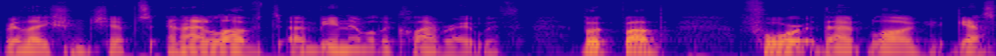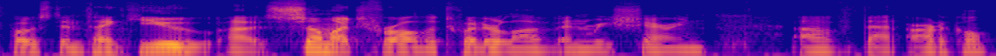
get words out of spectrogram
relationships. And I loved uh, being able to collaborate with BookBub for that blog guest post. And thank you uh, so much for all the Twitter love and resharing of that article.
